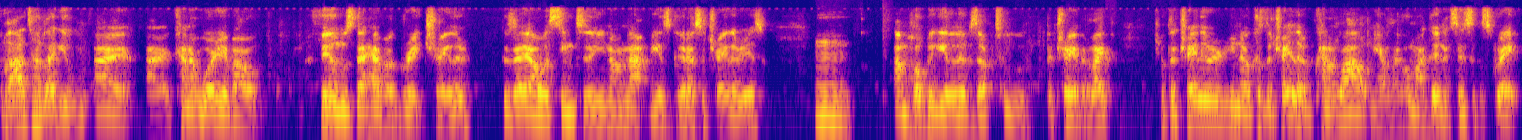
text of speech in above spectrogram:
a lot of times I get I I kind of worry about films that have a great trailer because they always seem to you know not be as good as the trailer is. Mm, I'm hoping it lives up to the trailer. Like with the trailer, you know, because the trailer kind of wowed me. I was like, oh my goodness, this looks great.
